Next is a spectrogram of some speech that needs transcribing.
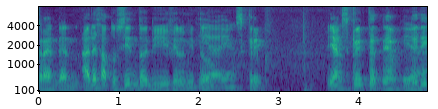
keren dan ada satu scene tuh di film itu Iya, yang skrip. yang scripted ya. Iya. Jadi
